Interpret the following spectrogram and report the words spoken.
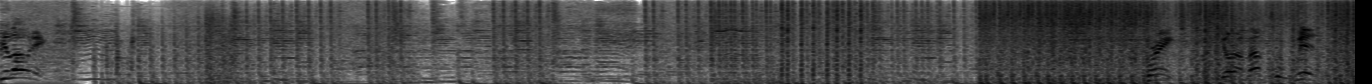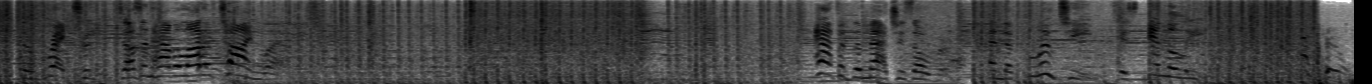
Reloading! Great. You're about to win. The red team doesn't have a lot of time left. Half of the match is over, and the blue team is in the lead.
